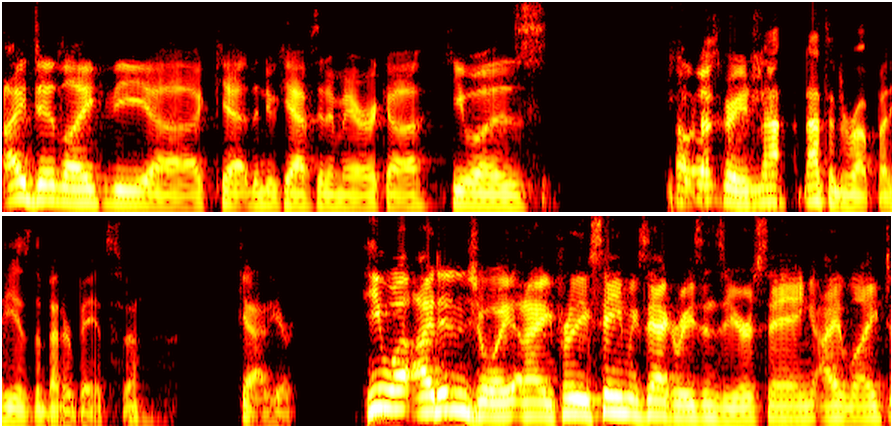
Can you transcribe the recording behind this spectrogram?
I did like the uh cat, the new Captain America. He was he Oh, was interesting. not not to interrupt, but he is the better Bates. So get out of here. He was I did enjoy it, and I for the same exact reasons you're saying. I liked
